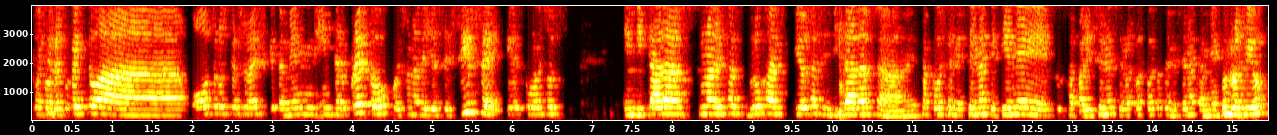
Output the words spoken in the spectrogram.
pues con respecto a otros personajes que también interpreto, pues una de ellos es Circe, que es como estos invitadas, una de estas brujas diosas invitadas a esta puesta en escena que tiene sus apariciones en otras puestas en escena también con Rocío,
